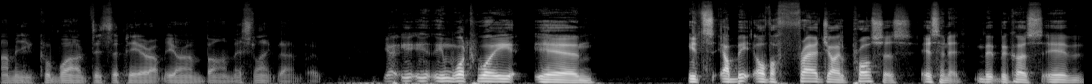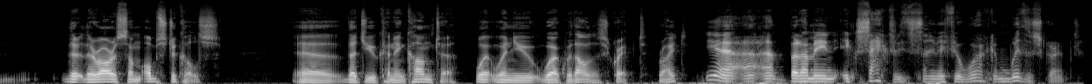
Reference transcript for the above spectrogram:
I mean, you could well disappear up your own bum. It's like that, but Yeah, in, in what way? Um, it's a bit of a fragile process, isn't it? Be- because uh, there there are some obstacles uh, that you can encounter when, when you work without a script, right? yeah. Uh, uh, but I mean, exactly the same if you're working with a script.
